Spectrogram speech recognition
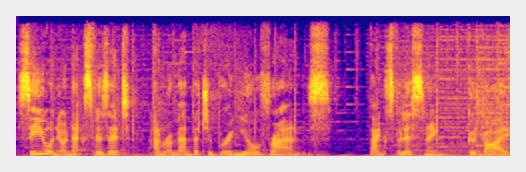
See you on your next visit, and remember to bring your friends. Thanks for listening. Goodbye.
